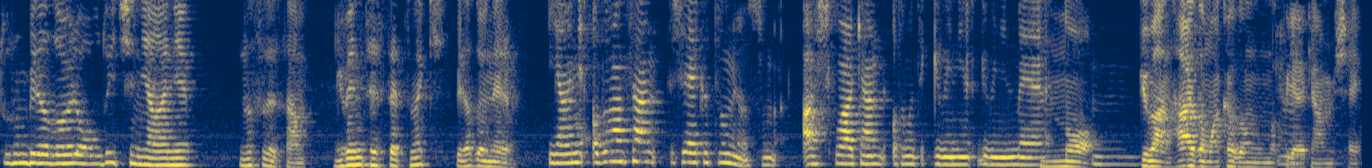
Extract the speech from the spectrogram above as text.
durum biraz öyle olduğu için yani nasıl desem güveni test etmek biraz önerim. Yani o zaman sen şeye katılmıyorsun. Aşk varken otomatik güveni, güvenilmeye. No. Güven her zaman kazanılması Evet. gereken bir şey.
